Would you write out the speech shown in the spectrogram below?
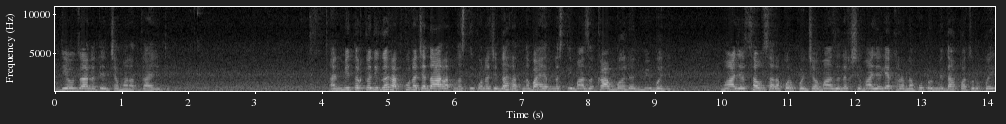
देव जाणं त्यांच्या मनात काय येते आणि मी तर कधी घरात कुणाच्या दारात नसते कुणाच्या घरातनं बाहेर नसते. माझं काम भलन मी भली. माझ्या संसारा परपंचावर माझं लक्ष माझ्या लेकरांना कुठून मी दहा पाच रुपये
